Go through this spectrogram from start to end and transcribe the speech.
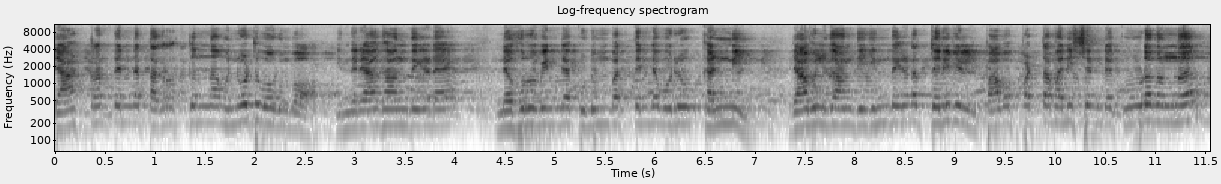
രാഷ്ട്രത്തിന്റെ തകർക്കുന്ന മുന്നോട്ട് പോകുമ്പോൾ ഇന്ദിരാഗാന്ധിയുടെ നെഹ്റുവിന്റെ കുടുംബത്തിന്റെ ഒരു കണ്ണി രാഹുൽ ഗാന്ധി ഇന്ത്യയുടെ തെരുവിൽ പാവപ്പെട്ട മനുഷ്യന്റെ കൂടെ നിന്ന്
